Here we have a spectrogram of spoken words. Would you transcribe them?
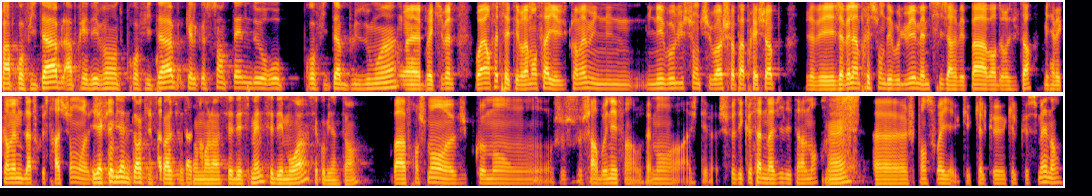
pas profitables. Après, des ventes profitables. Quelques centaines d'euros profitables plus ou moins. Ouais, break-even. Ouais, en fait, ça a été vraiment ça. Il y a eu quand même une, une, une évolution, tu vois, shop après shop. J'avais j'avais l'impression d'évoluer même si j'arrivais pas à avoir de résultats, mais il y avait quand même de la frustration. Euh, il y a combien de temps qui se passe à ce moment-là? C'est des semaines, c'est des mois, c'est combien de temps? Bah franchement, euh, vu comment je, je, charbonnais, enfin vraiment, ah, j'étais, je faisais que ça de ma vie littéralement. Ouais. Euh, je pense ouais, il y a eu que quelques quelques semaines, hein,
